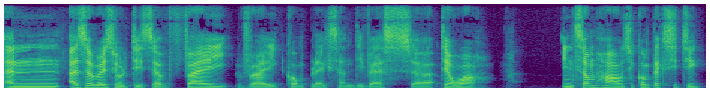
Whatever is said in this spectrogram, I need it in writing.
and as a result, it's a very very complex and diverse uh, terroir. In somehow the complexity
